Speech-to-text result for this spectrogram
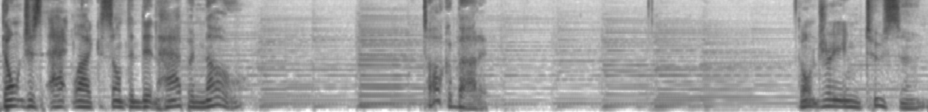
don't just act like something didn't happen. No. Talk about it. Don't dream too soon.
